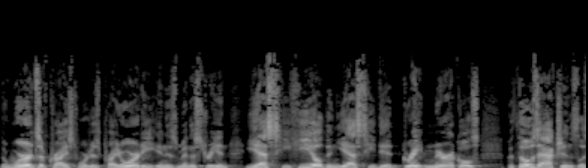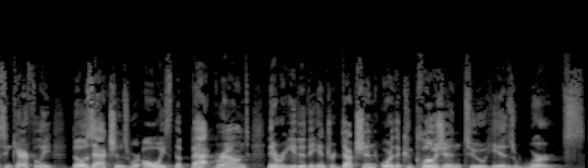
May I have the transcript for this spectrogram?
The words of Christ were his priority in his ministry. And yes, he healed, and yes, he did great miracles. But those actions, listen carefully, those actions were always the background. They were either the introduction or the conclusion to his words.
